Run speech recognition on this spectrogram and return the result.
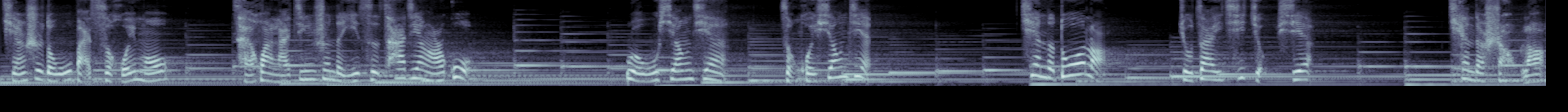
前世的五百次回眸，才换来今生的一次擦肩而过。若无相欠，怎会相见？欠的多了，就在一起久些；欠的少了，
